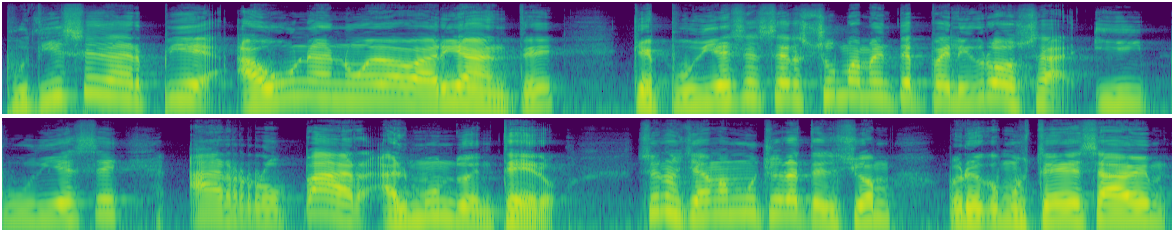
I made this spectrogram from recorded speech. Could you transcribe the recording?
pudiese dar pie a una nueva variante que pudiese ser sumamente peligrosa y pudiese arropar al mundo entero. Eso nos llama mucho la atención porque como ustedes saben,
